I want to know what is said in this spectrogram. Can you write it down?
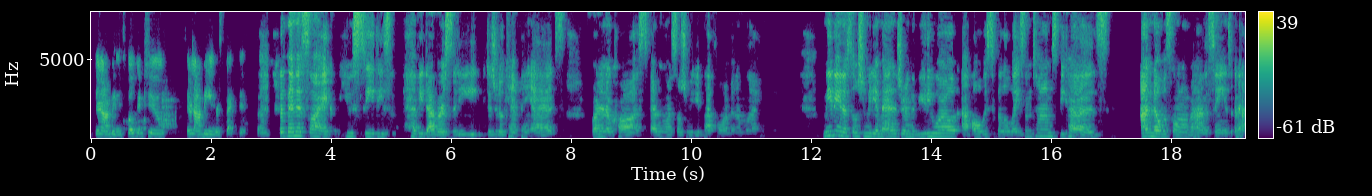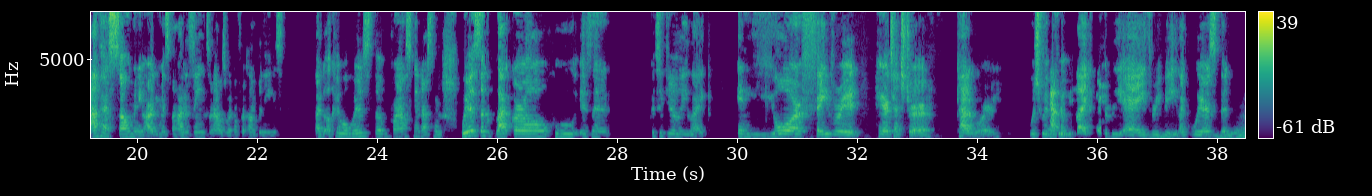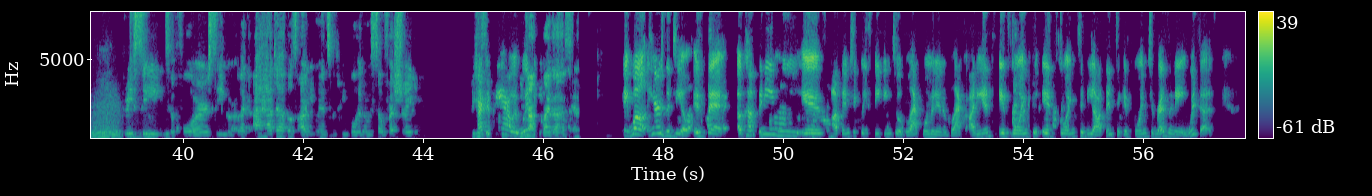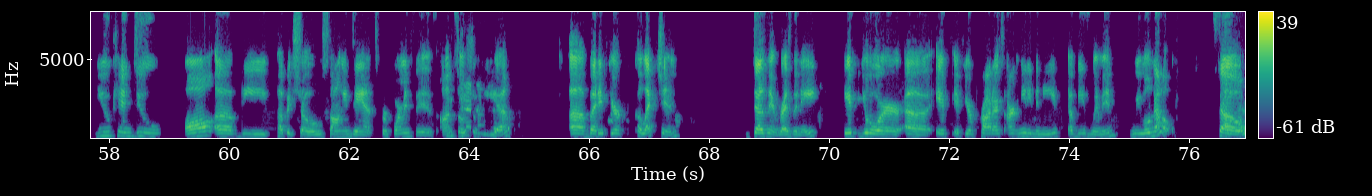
They're not being spoken to. They're not being respected. So. But then it's like you see these heavy diversity digital campaign ads running across everyone's social media platform, and I'm like, me being a social media manager in the beauty world, I always feel away sometimes because I know what's going on behind the scenes. And I've had so many arguments behind the scenes when I was working for companies like, okay, well, where's the brown skin, dark skin? Where's the black girl who isn't particularly like in your favorite hair texture category? Which would, yeah. be like 3A, 3B. Like, where's the 3C to 4C girl? Like, I had to have those arguments with people, and it was so frustrating. Because I could see how it would be. Like us. Well, here's the deal: is that a company who is authentically speaking to a black woman in a black audience is going to it's going to be authentic. It's going to resonate with us. You can do all of the puppet show, song and dance performances on social media, uh, but if your collection doesn't resonate, if your uh, if if your products aren't meeting the needs of these women, we will know. So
